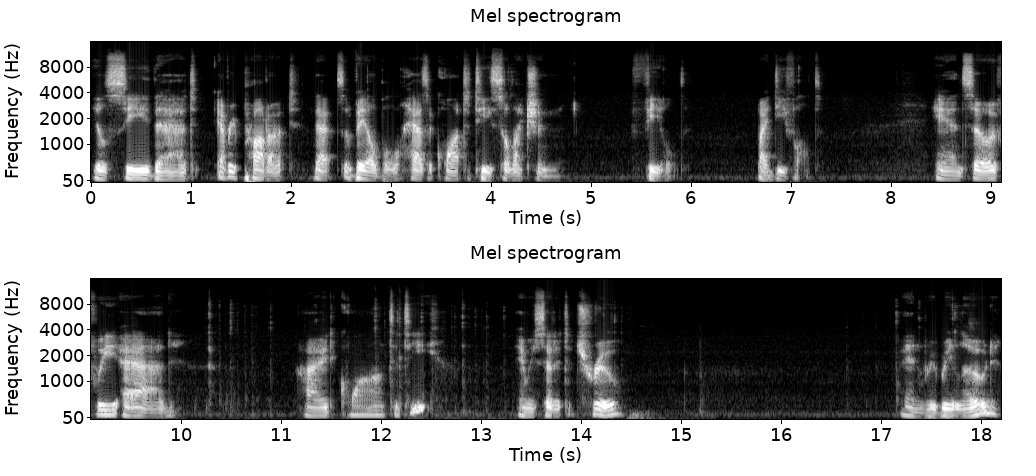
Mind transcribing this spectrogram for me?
you'll see that every product that's available has a quantity selection field by default. And so if we add hide quantity and we set it to true, and we reload,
